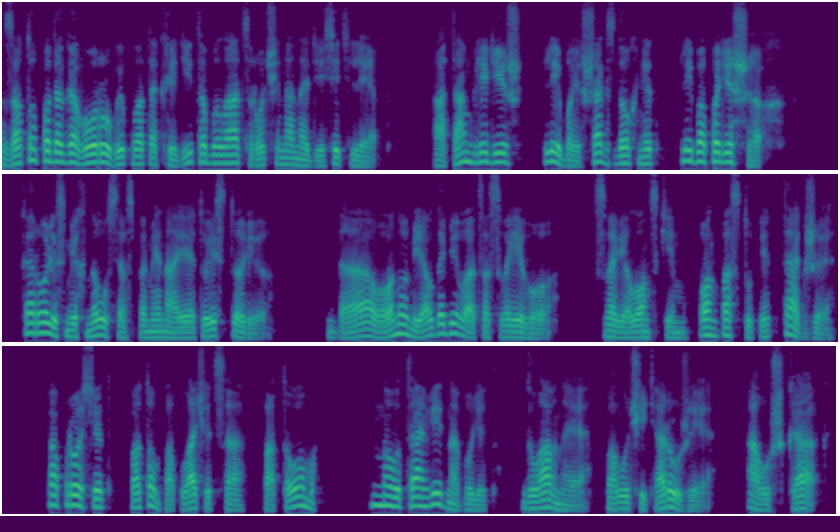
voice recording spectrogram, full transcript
Зато по договору выплата кредита была отсрочена на 10 лет. А там, глядишь, либо Ишак сдохнет, либо падишах. Король усмехнулся, вспоминая эту историю. Да, он умел добиваться своего. С Вавилонским он поступит так же. Попросит, потом поплачется, потом... Ну, там видно будет. Главное – получить оружие. А уж как,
